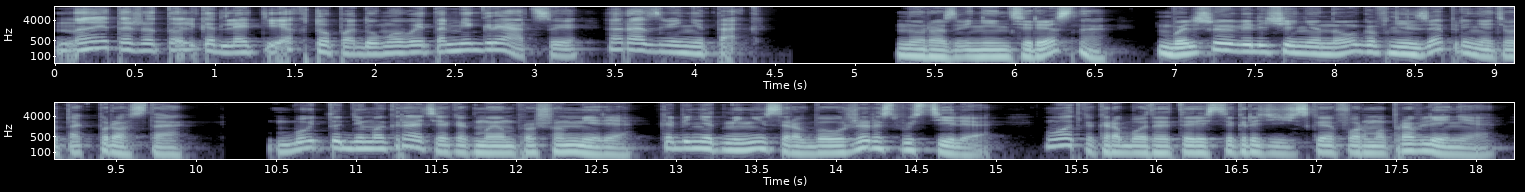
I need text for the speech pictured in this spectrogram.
Но это же только для тех, кто подумывает о миграции, разве не так? Ну разве не интересно? Большое увеличение налогов нельзя принять вот так просто. Будь тут демократия, как в моем прошлом мире, кабинет министров бы уже распустили. Вот как работает аристократическая форма правления.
